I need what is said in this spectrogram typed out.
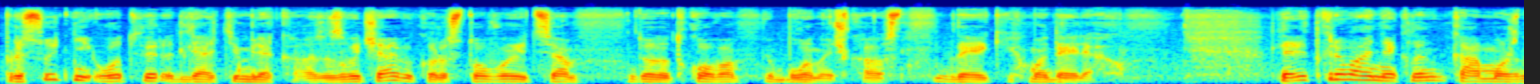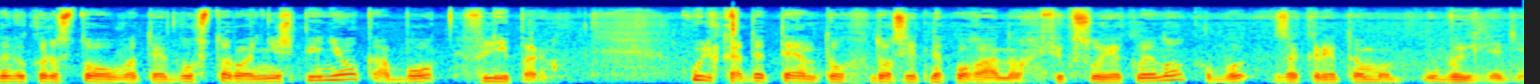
Присутній отвір для тімляка. Зазвичай використовується додаткова боночка в деяких моделях. Для відкривання клинка можна використовувати двосторонній шпіньок або фліпер. Кулька детенту досить непогано фіксує клинок в закритому вигляді.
